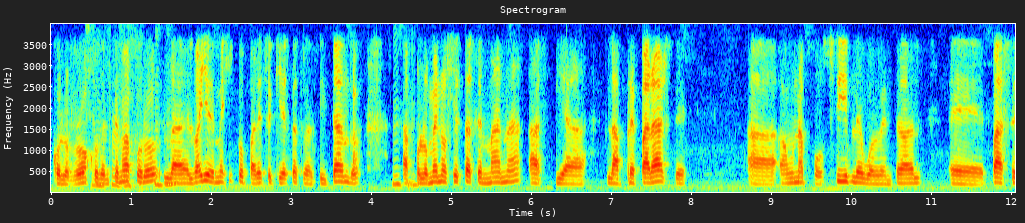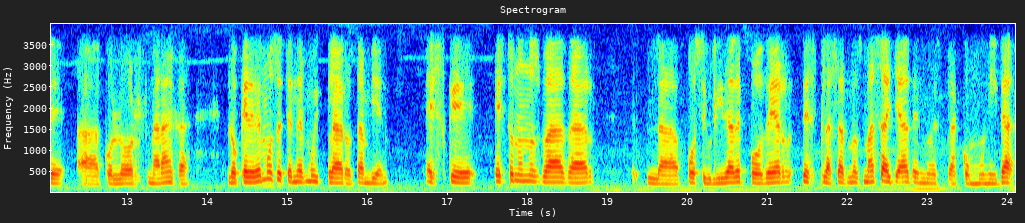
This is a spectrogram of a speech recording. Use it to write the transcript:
color rojo del semáforo, el Valle de México parece que ya está transitando, a por lo menos esta semana, hacia la prepararse a, una posible o eventual eh, pase a color naranja. Lo que debemos de tener muy claro también es que esto no nos va a dar la posibilidad de poder desplazarnos más allá de nuestra comunidad.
